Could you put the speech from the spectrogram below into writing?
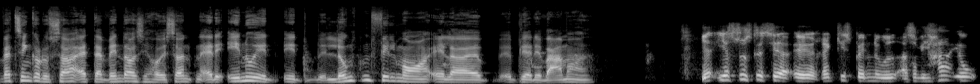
hvad tænker du så, at der venter os i horisonten? Er det endnu et, et lunken filmår, eller bliver det varmere? Jeg, jeg synes, det ser øh, rigtig spændende ud. Altså, vi har jo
